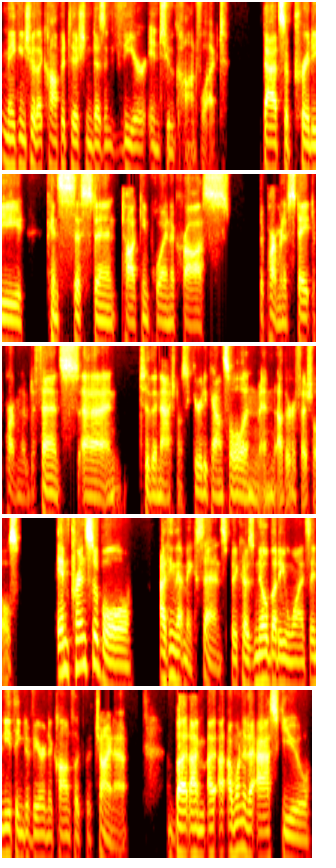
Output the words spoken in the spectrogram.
making sure that competition doesn't veer into conflict. That's a pretty consistent talking point across Department of State, Department of Defense, uh, and to the National Security Council and, and other officials. In principle, I think that makes sense because nobody wants anything to veer into conflict with China. But I'm, I, I wanted to ask you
